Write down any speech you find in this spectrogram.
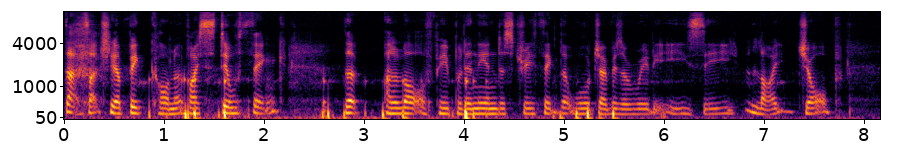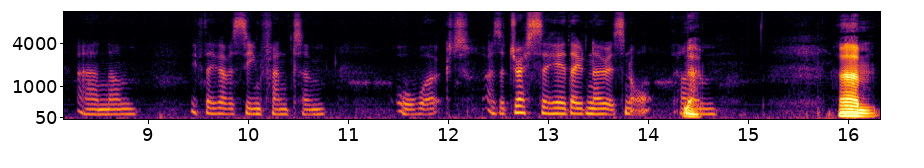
that's actually a big con of. I still think that a lot of people in the industry think that wardrobe is a really easy, light job, and um, if they've ever seen Phantom or worked as a dresser here, they'd know it's not. No. Um, Um,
